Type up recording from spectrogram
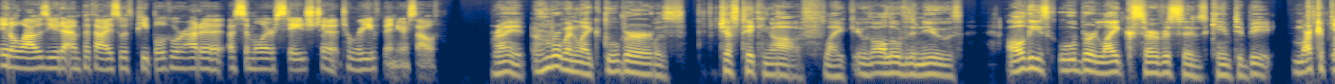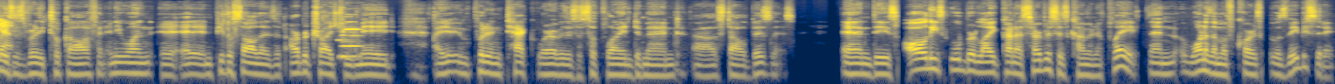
it allows you to empathize with people who are at a, a similar stage to to where you've been yourself. Right. I remember when like Uber was just taking off, like it was all over the news. All these Uber-like services came to be. Yeah. Marketplaces really took off, and anyone and people saw that as an arbitrage to be made uh, in putting tech wherever there's a supply and demand uh, style business. And these all these Uber-like kind of services come into play. And one of them, of course, was babysitting.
